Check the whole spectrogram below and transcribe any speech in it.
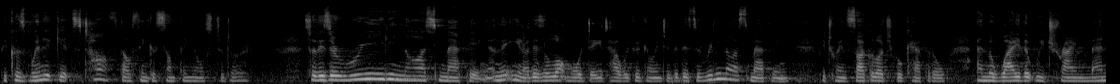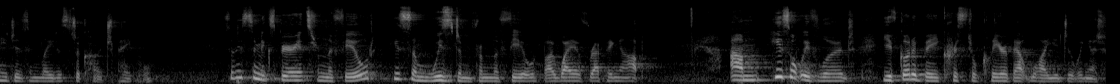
Because when it gets tough, they'll think of something else to do. So there's a really nice mapping, and you know, there's a lot more detail we could go into, but there's a really nice mapping between psychological capital and the way that we train managers and leaders to coach people. So there's some experience from the field. Here's some wisdom from the field by way of wrapping up. Um, here's what we've learned. You've got to be crystal clear about why you're doing it.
